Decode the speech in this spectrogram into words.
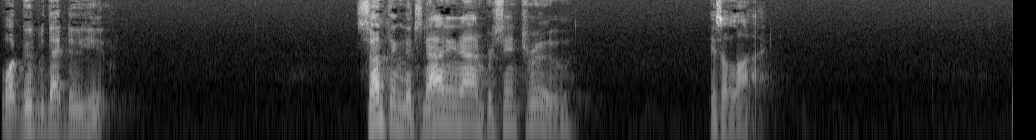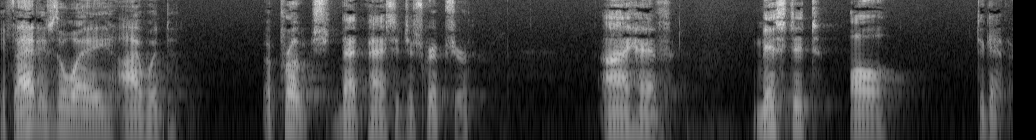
What good would that do you? something that's 99% true is a lie. If that is the way I would approach that passage of Scripture, I have missed it all together.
